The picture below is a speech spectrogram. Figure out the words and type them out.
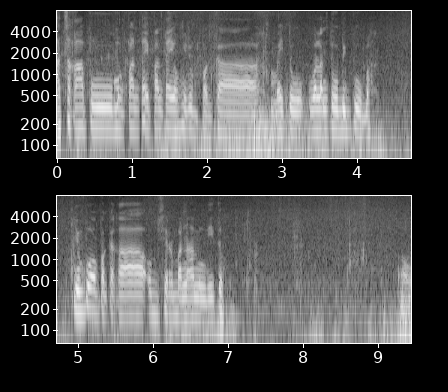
At saka po magpantay-pantay yung hinog pagka may tu walang tubig po ba. Yun po ang pagkaka-obserba namin dito. Oh.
